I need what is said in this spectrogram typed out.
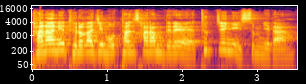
가난에 들어가지 못한 사람들의 특징이 있습니다.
